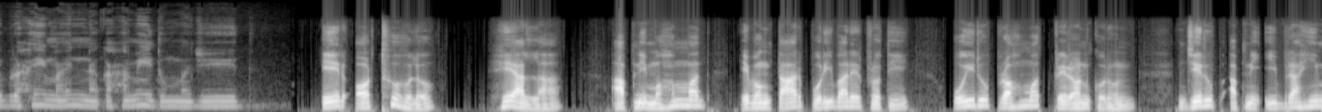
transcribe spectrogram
إبراهيم إنك حميد مجيد এর অর্থ হল হে আল্লাহ আপনি মোহাম্মদ এবং তার পরিবারের প্রতি ঐরূপ রহমত প্রেরণ করুন যেরূপ আপনি ইব্রাহিম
